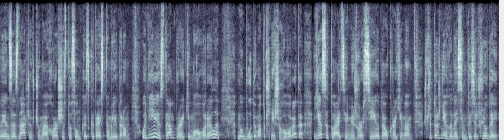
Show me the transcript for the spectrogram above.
Він зазначив, що має хороші стосунки з китайським лідером. Однією з тем, про які ми говорили, ми будемо точніше говорити, є ситуація між Росією та Україною. Щотижня гине 7 тисяч людей.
